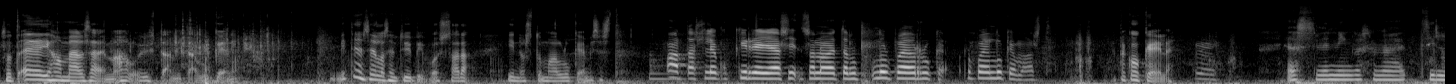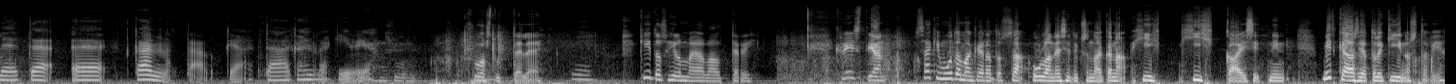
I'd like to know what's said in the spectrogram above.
sanoo, että ei ihan mälsä, en mä halua yhtään mitään lukea, niin miten sellaisen tyypin voisi saada innostumaan lukemisesta? Antaa sille joku kirja ja sanoo, että lu- rupea, ruke- rupea lukemaan sitä. Että kokeile. Niin. Jos ne niin sanoo että sille, että, ää, että kannattaa lukea, että tämä on aika hyvä kirja. Suostuttelee. Niin. Kiitos Hilma ja Valtteri. Kristian, säkin muutaman kerran tuossa Ullan esityksen aikana hih- hihkaisit, niin mitkä asiat oli kiinnostavia?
